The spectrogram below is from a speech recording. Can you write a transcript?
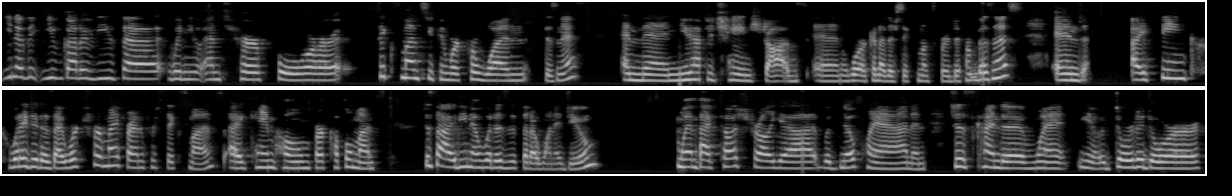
you know that you've got a visa when you enter for six months, you can work for one business and then you have to change jobs and work another six months for a different business. And I think what I did is I worked for my friend for six months. I came home for a couple months, decide, you know, what is it that I want to do? Went back to Australia with no plan and just kind of went, you know, door to door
